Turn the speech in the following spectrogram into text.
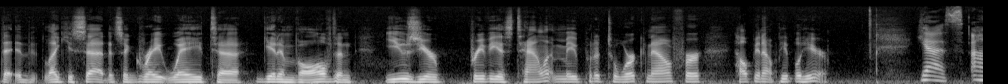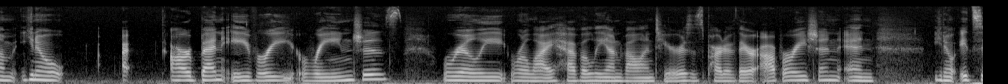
th- like you said, it's a great way to get involved and use your previous talent and maybe put it to work now for helping out people here. Yes. Um, you know, our Ben Avery ranges really rely heavily on volunteers as part of their operation. And, you know, it's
